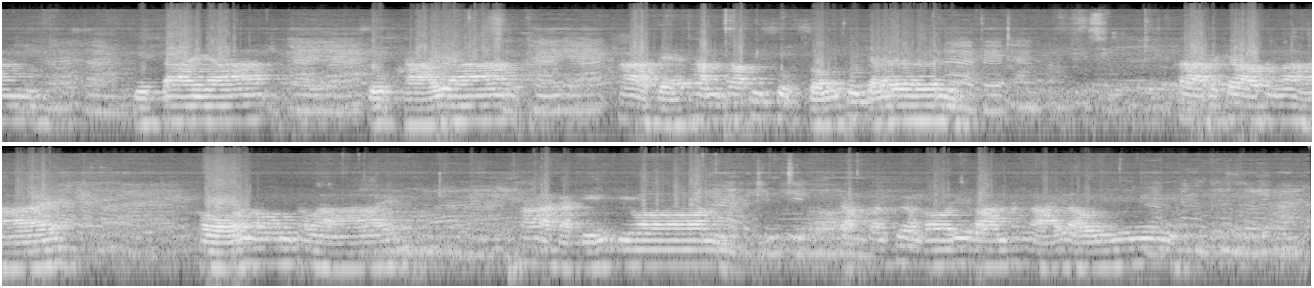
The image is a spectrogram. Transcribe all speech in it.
งจิต ตายะสุขายะข้าแต่ท่านพระพิสุสงฆ์ผู้เจริญข้าพระเจ้าทั้งหลาย ขอน้อมถวายผ้ากฐินจีวรกับท่านเครื่องบริวารทั้งหลายเหล่านี้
